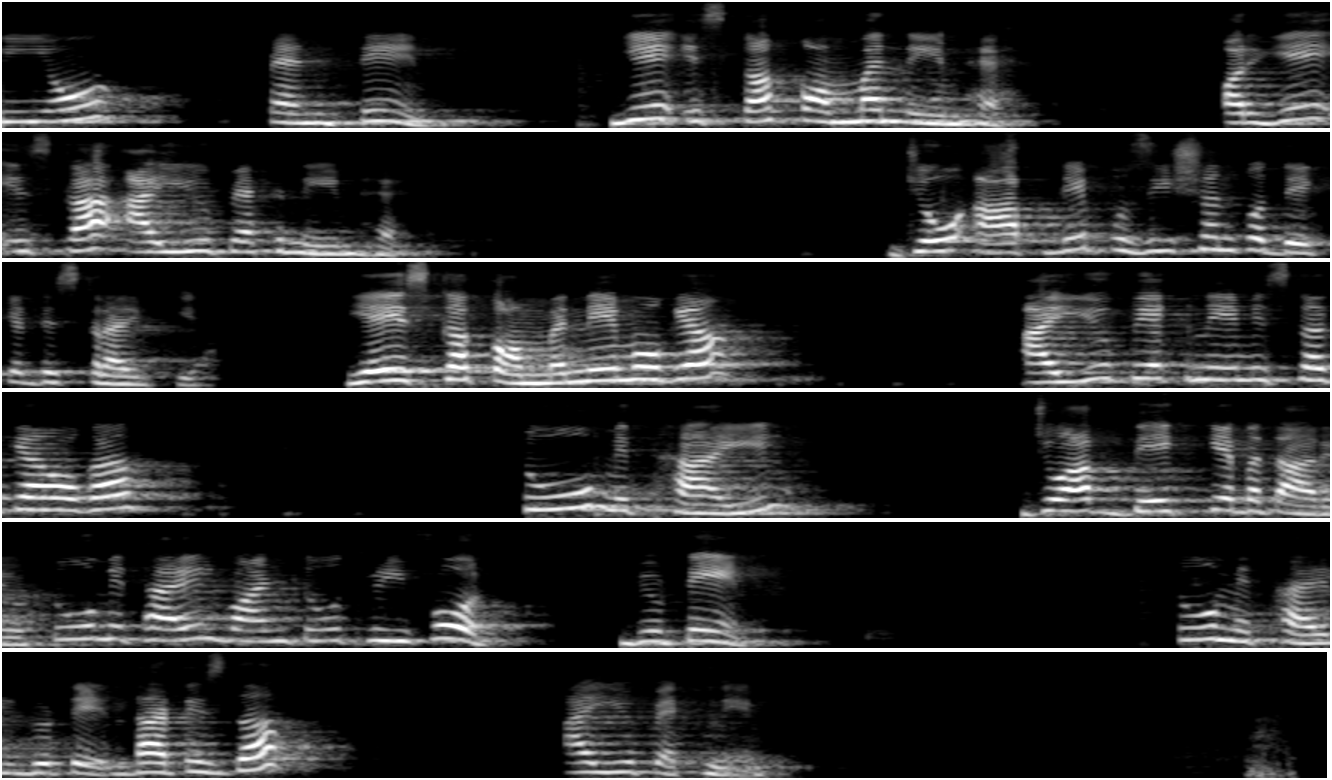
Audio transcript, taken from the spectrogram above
neo pentane ये इसका कॉमन नेम है और ये इसका आईयूपैक नेम है, जो आपने पोजीशन को देख के डिस्क्राइब किया। ये इसका कॉमन नेम हो गया। आईयूपैक नेम इसका क्या होगा? टू मिथाइल, जो आप देख के बता रहे हो। Two methyl, one, two, three, four butane 2 methyl butane that is the IUPAC name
